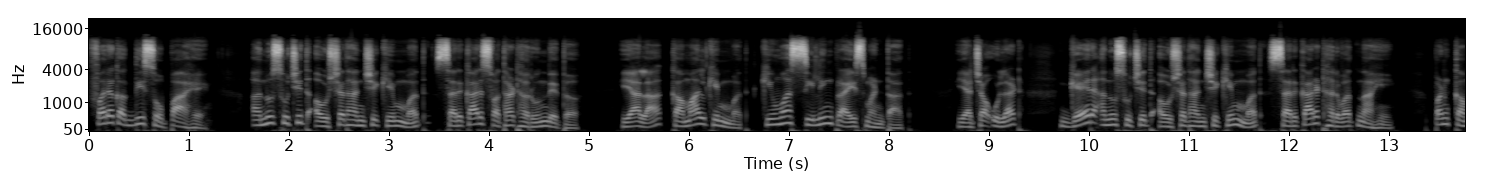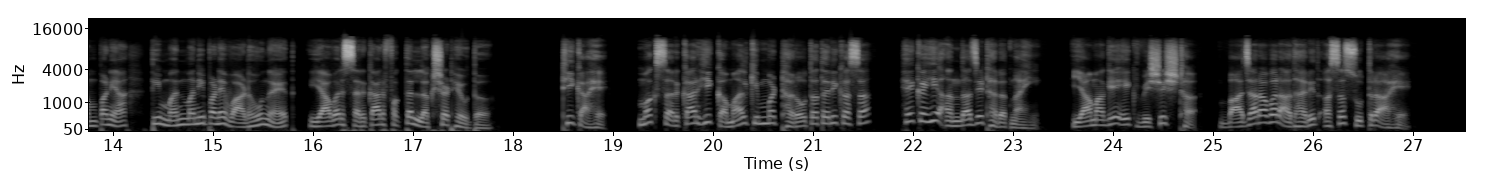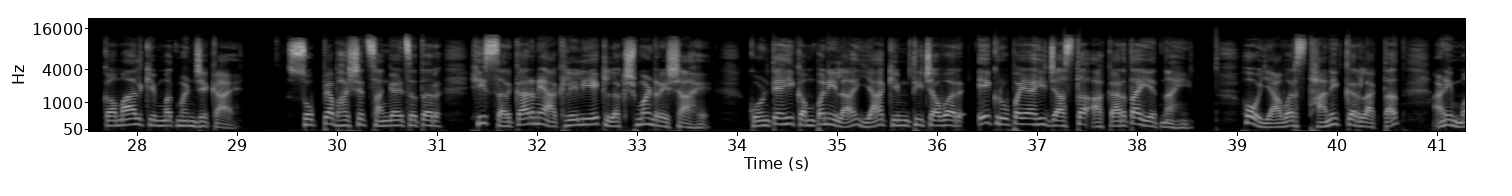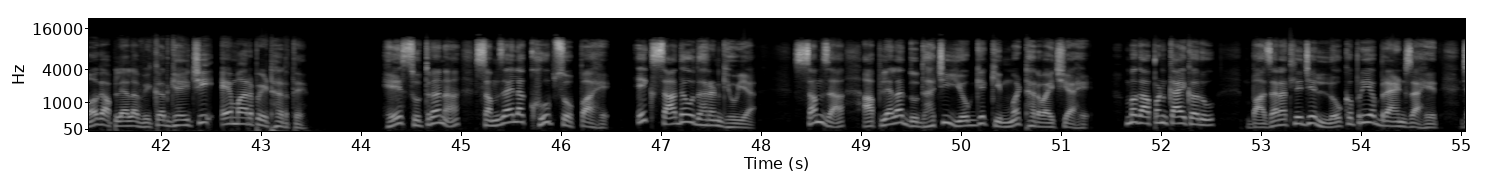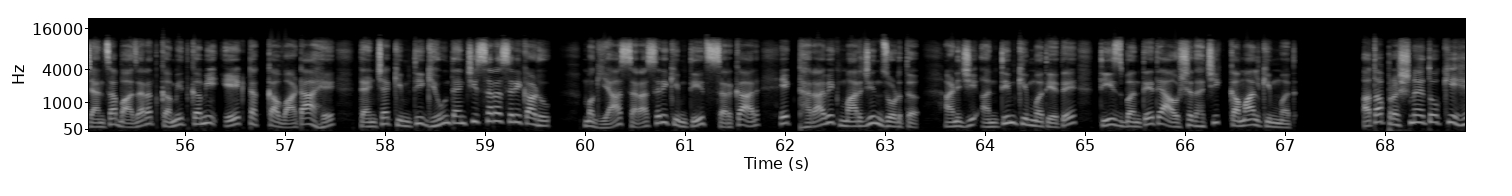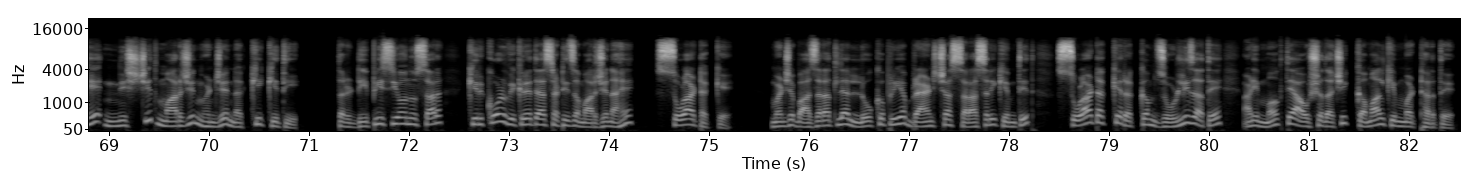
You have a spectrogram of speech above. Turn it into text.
फरक अगदी सोपा आहे. अनुसूचित औषधांची किंमत सरकार स्वतः ठरवून देतं. याला कमाल किंमत किंवा सीलिंग प्राइस म्हणतात. याच्या उलट गैर अनुसूचित औषधांची किंमत सरकार ठरवत नाही पण कंपन्या ती मनमनीपणे वाढवू नयेत यावर सरकार फक्त लक्ष ठेवतं. ठीक आहे मग सरकार ही कमाल किंमत ठरवतं तरी कसं? हे काही अंदाजे ठरत नाही. यामागे एक विशिष्ट बाजारावर आधारित असं सूत्र आहे. कमाल किंमत म्हणजे काय? सोप्या भाषेत सांगायचं तर ही सरकारने आखलेली एक लक्ष्मण रेषा आहे. कोणत्याही कंपनीला या किमतीच्या वर एक रुपयाही जास्त आकारता येत नाही. हो यावर स्थानिक कर लागतात आणि मग आपल्याला विकत घ्यायची एम आर पी ठरते. हे सूत्र ना समजायला खूप सोपं आहे. एक साधं उदाहरण घेऊया. समजा आपल्याला दुधाची योग्य किंमत ठरवायची आहे. मग आपण काय करू? बाजारातले जे लोकप्रिय ब्रँड्स आहेत ज्यांचा बाजारात कमीत कमी एक टक्का वाटा आहे त्यांच्या किमती घेऊन त्यांची सरासरी काढू. मग या सरासरी किमतीत सरकार एक ठराविक मार्जिन जोडतं आणि जी अंतिम किंमत येते तीच बनते त्या औषधाची कमाल किंमत. आता प्रश्न येतो की हे निश्चित मार्जिन म्हणजे नक्की किती? तर डीपीसीओनुसार किरकोळ विक्रेत्यासाठीचं मार्जिन आहे सोळा टक्के. म्हणजे बाजारातल्या लोकप्रिय ब्रँड्सच्या सरासरी किमतीत सोळा टक्के रक्कम जोडली जाते आणि मग त्या औषधाची कमाल किंमत ठरते.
